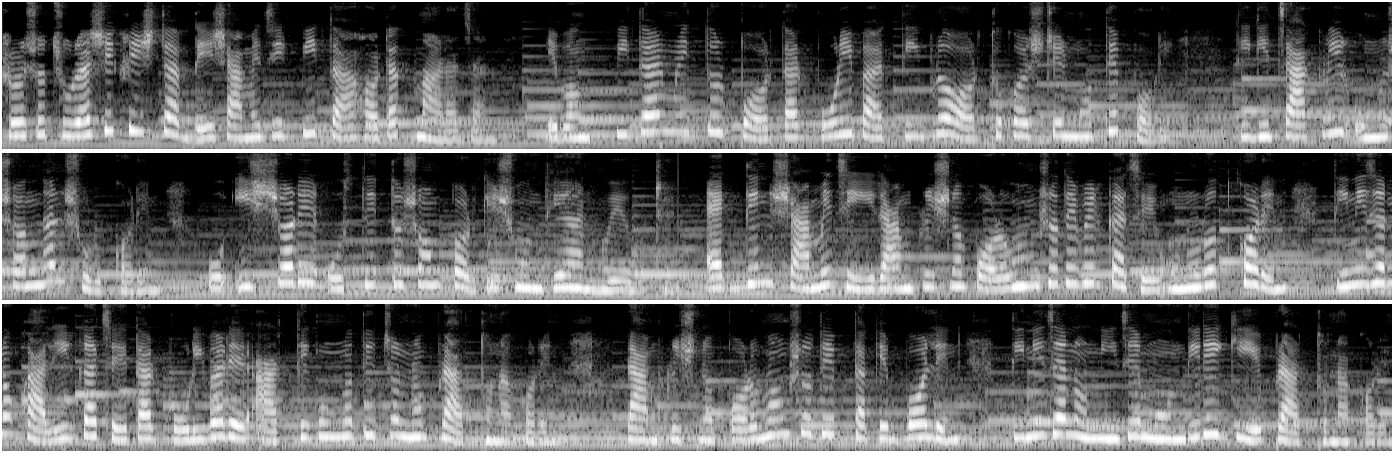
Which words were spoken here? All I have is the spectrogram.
আঠারোশো চুরাশি খ্রিস্টাব্দে স্বামীজির পিতা হঠাৎ মারা যান এবং পিতার মৃত্যুর পর তার পরিবার তীব্র অর্থকষ্টের মধ্যে পড়ে। তিনি চাকরির অনুসন্ধান শুরু করেন ও ঈশ্বরের অস্তিত্ব সম্পর্কে সন্ধিহান হয়ে ওঠেন। একদিন স্বামীজি রামকৃষ্ণ পরমহংসদেবের কাছে অনুরোধ করেন, তিনি যেন কালীর কাছে তার পরিবারের আর্থিক উন্নতির জন্য প্রার্থনা করেন। রামকৃষ্ণ পরমহংসদেব তাকে বলেন, তিনি যেন নিজে মন্দিরে গিয়ে প্রার্থনা করেন।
